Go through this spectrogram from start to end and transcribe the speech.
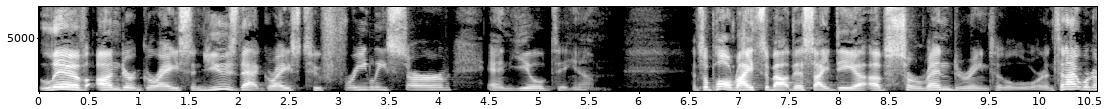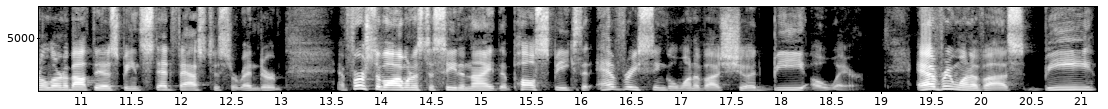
live under grace and use that grace to freely serve and yield to Him. And so Paul writes about this idea of surrendering to the Lord. And tonight we're going to learn about this, being steadfast to surrender. And first of all, I want us to see tonight that Paul speaks that every single one of us should be aware. Every one of us be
